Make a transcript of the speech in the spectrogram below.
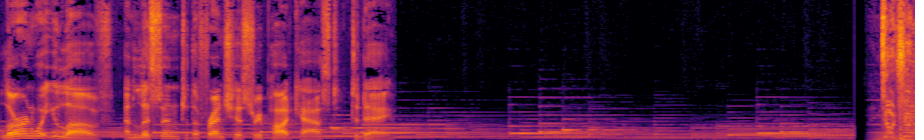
Learn what you love and listen to the French History Podcast today. Don't you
